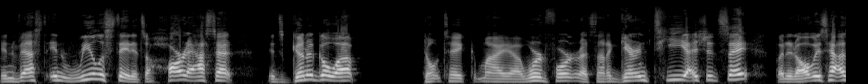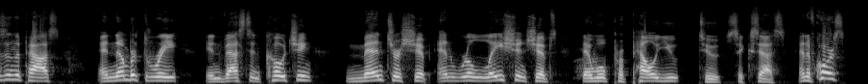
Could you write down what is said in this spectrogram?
invest in real estate. It's a hard asset. It's going to go up. Don't take my uh, word for it. That's not a guarantee, I should say, but it always has in the past. And number three, invest in coaching, mentorship, and relationships that will propel you to success. And of course,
